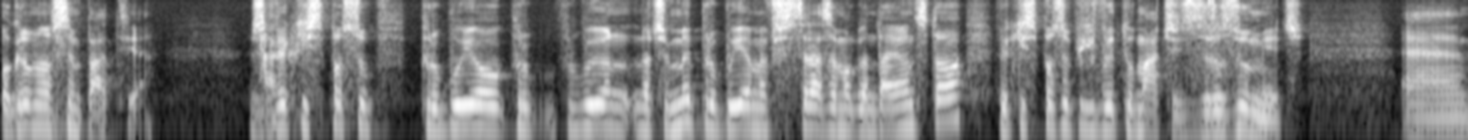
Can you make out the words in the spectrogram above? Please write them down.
ogromną sympatię że tak. w jakiś sposób próbują, próbują, znaczy my próbujemy wszyscy razem oglądając to, w jakiś sposób ich wytłumaczyć, zrozumieć e,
